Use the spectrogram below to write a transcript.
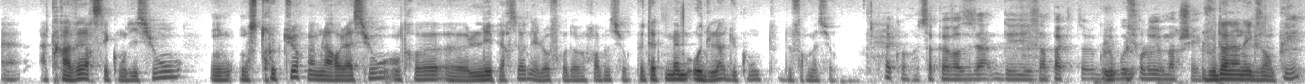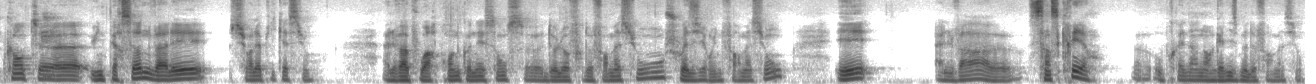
à travers ces conditions, on, structure même la relation entre euh, les personnes et l'offre de formation, peut-être même au-delà du compte de formation. D'accord, ça peut avoir des, des impacts globaux je, sur le marché. Je vous donne un exemple. Mmh. Quand euh, une personne va aller sur l'application, elle va pouvoir prendre connaissance euh, de l'offre de formation, choisir une formation, et elle va euh, s'inscrire euh, auprès d'un organisme de formation.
